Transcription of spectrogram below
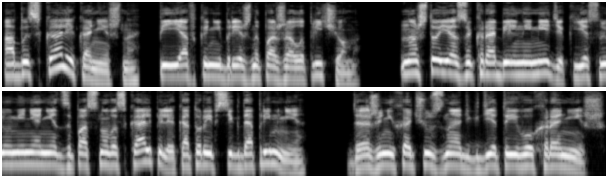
«Обыскали, конечно», — пиявка небрежно пожала плечом. «Но что я за корабельный медик, если у меня нет запасного скальпеля, который всегда при мне?» «Даже не хочу знать, где ты его хранишь»,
